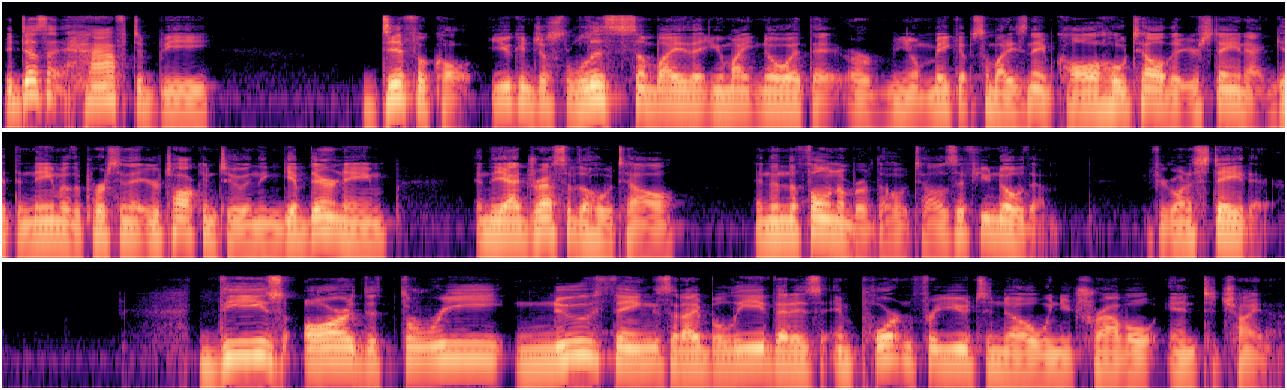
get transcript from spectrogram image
It doesn't have to be difficult. You can just list somebody that you might know at that, or you know, make up somebody's name. Call a hotel that you're staying at, get the name of the person that you're talking to, and then give their name and the address of the hotel, and then the phone number of the hotel, as if you know them, if you're going to stay there. These are the three new things that I believe that is important for you to know when you travel into China.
